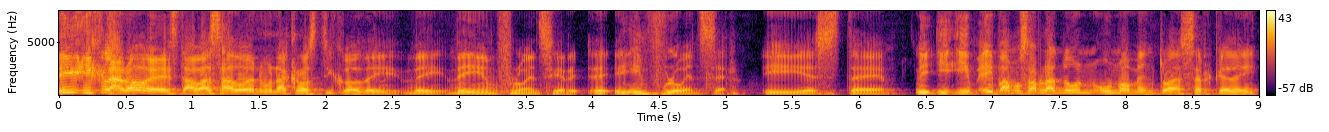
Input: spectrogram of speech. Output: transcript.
y, claro, está basado en un acróstico de, de, influencer, eh, influencer. Y, este, y, vamos hablando un, un momento acerca de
